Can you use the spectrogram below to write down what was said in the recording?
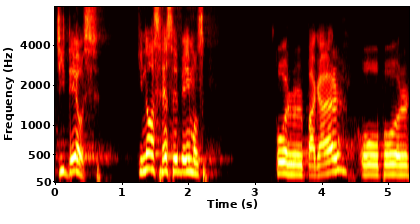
de Deus que nós recebemos por pagar ou por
